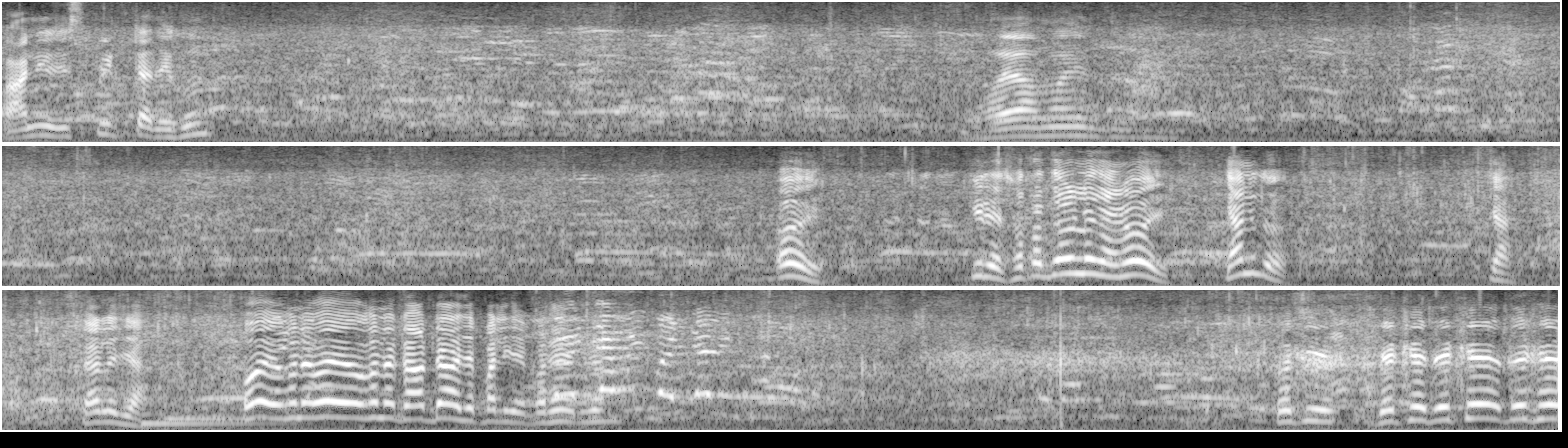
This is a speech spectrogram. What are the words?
পানির স্পিডটা দেখুন। ভয়াময়। ওই কী রে সতার জানো না জানো ওই জানো তো? যা তাহলে যা। ওই ওখানে ওই ওখানে গাড্ডা আছে পালিয়ে পালিয়ে। বলছি দেখে দেখে দেখে।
